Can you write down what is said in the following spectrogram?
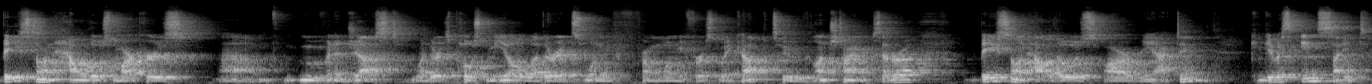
based on how those markers um, move and adjust, whether it's post meal, whether it's when we from when we first wake up to lunchtime, etc., based on how those are reacting, can give us insight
